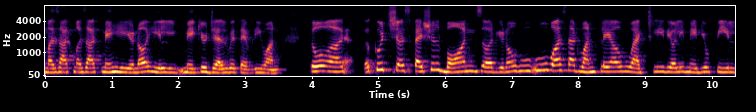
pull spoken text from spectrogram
मज़ाक मज़ाक में ही you know he make you gel with every one तो कुछ स्पेशल बॉन्ड्स और you know who was that one player who actually really made you feel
